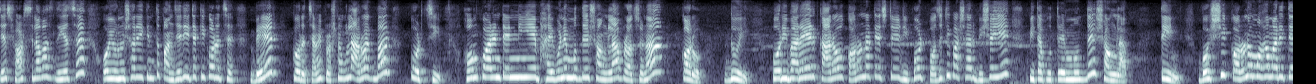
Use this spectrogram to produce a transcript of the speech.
যে শর্ট সিলেবাস দিয়েছে, ওই অনুসারে কিন্তু পাঞ্জেরি এটা কি করেছে? বের করেছে। আমি প্রশ্নগুলো আরও একবার পড়ছি হোম কোয়ারেন্টাইন নিয়ে ভাই বোনের মধ্যে সংলাপ রচনা করো। দুই, পরিবারের কারও করোনা টেস্টের রিপোর্ট পজিটিভ আসার বিষয়ে পিতা পুত্রের মধ্যে সংলাপ। তিন, বৈশ্বিক করোনা মহামারীতে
